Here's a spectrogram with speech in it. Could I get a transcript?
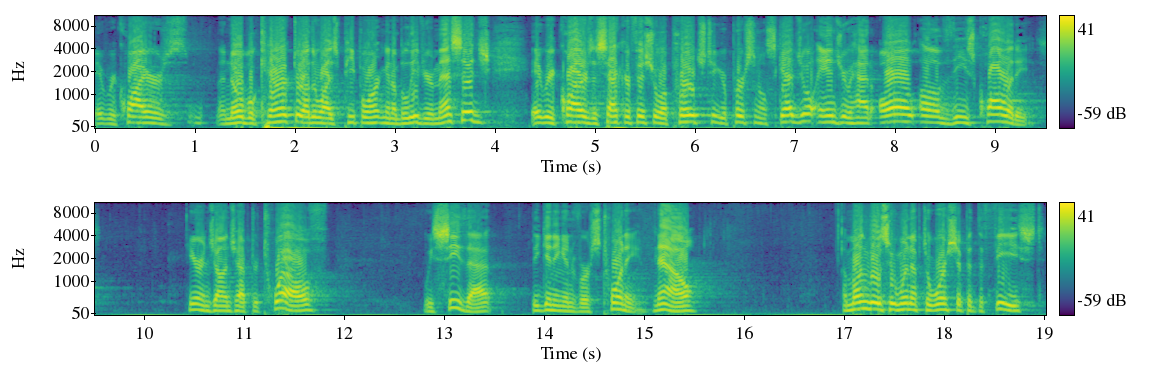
It requires a noble character, otherwise, people aren't going to believe your message. It requires a sacrificial approach to your personal schedule. Andrew had all of these qualities. Here in John chapter 12, we see that beginning in verse 20. Now, among those who went up to worship at the feast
